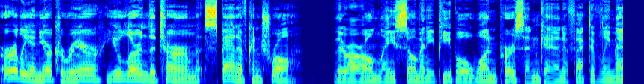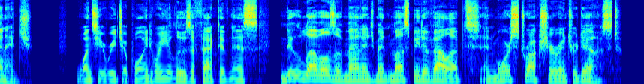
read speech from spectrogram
Early in your career, you learn the term span of control. There are only so many people one person can effectively manage. Once you reach a point where you lose effectiveness, new levels of management must be developed and more structure introduced.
